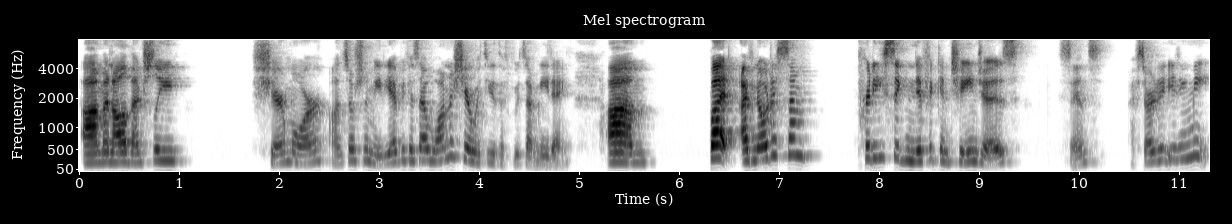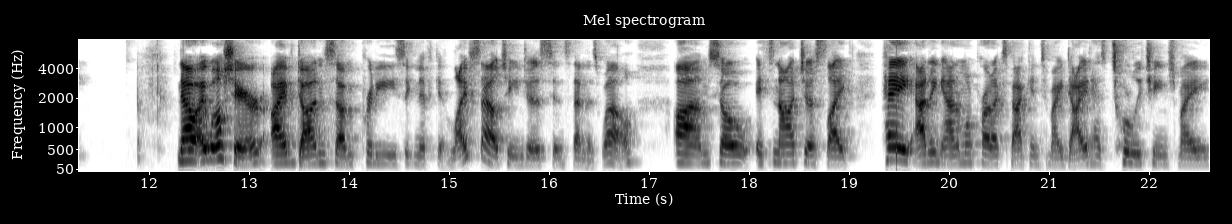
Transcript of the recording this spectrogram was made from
Um and I'll eventually share more on social media because I want to share with you the foods I'm eating. Um but I've noticed some pretty significant changes since I've started eating meat. Now, I will share, I've done some pretty significant lifestyle changes since then as well. Um, so it's not just like, hey, adding animal products back into my diet has totally changed my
